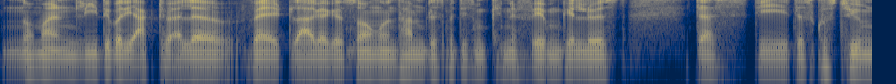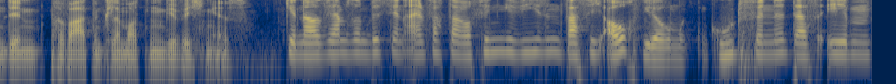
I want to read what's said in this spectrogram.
nochmal ein Lied über die aktuelle Weltlage gesungen und haben das mit diesem Kniff eben gelöst, dass die, das Kostüm den privaten Klamotten gewichen ist. Genau, sie haben so ein bisschen einfach darauf hingewiesen, was ich auch wiederum gut finde, dass eben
